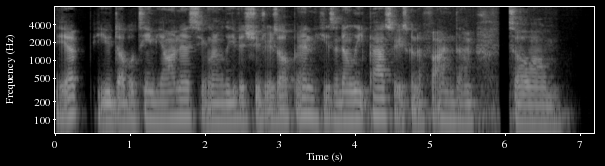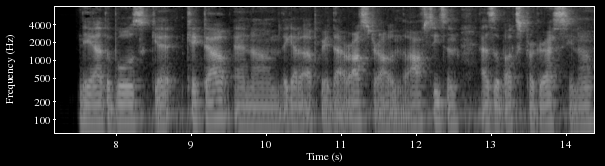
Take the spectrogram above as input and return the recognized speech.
Yep, you double team Giannis, you're gonna leave his shooters open. He's an elite passer, he's gonna find them. So um yeah, the Bulls get kicked out and um they gotta upgrade that roster out in the offseason as the Bucks progress, you know.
